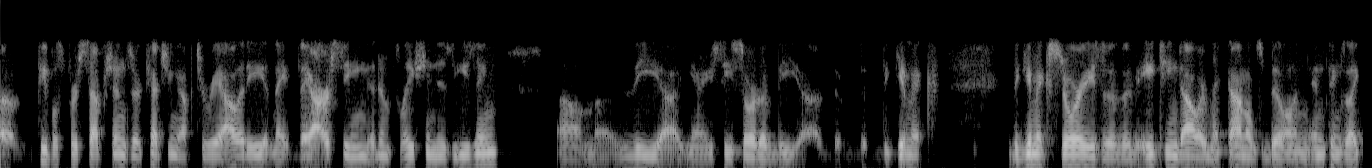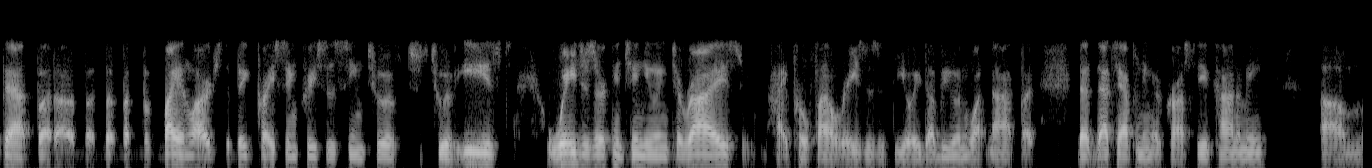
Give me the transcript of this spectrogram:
uh, people's perceptions are catching up to reality, and they they are seeing that inflation is easing. Um, the uh, you know you see sort of the, uh, the the gimmick the gimmick stories of the eighteen dollar McDonald's bill and, and things like that, but, uh, but but but but by and large the big price increases seem to have to have eased. Wages are continuing to rise, high profile raises at the UAW and whatnot, but that that's happening across the economy. Um,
